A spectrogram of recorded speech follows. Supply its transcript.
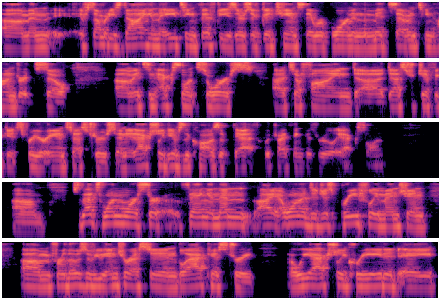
um, and if somebody's dying in the 1850s, there's a good chance they were born in the mid 1700s. So um, it's an excellent source uh, to find uh, death certificates for your ancestors. And it actually gives the cause of death, which I think is really excellent. Um, so that's one more thing. And then I, I wanted to just briefly mention um, for those of you interested in Black history, uh, we actually created a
